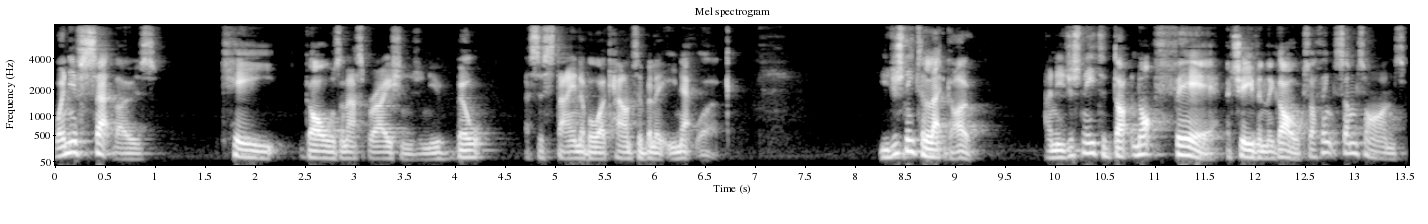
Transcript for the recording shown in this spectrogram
when you've set those key goals and aspirations and you've built a sustainable accountability network, you just need to let go. And you just need to not fear achieving the goal. Because I think sometimes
